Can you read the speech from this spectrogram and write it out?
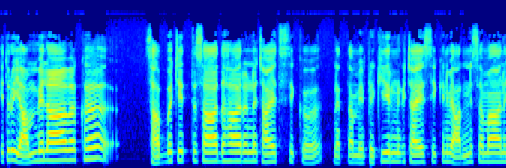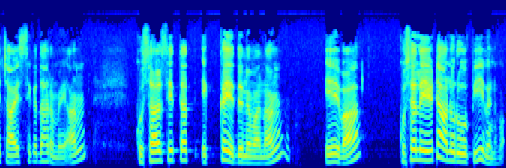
ඊටු යම් වෙලාවක සබ්බචිත්ත සාධාරණ චෛතසික නැත්නම් මේ ප්‍රකීර්ණක චෛතසික නෙවෙයි අන්‍ය සමාන චෛතසික ධර්මයන් කුසල් සිතත් එක්ක යෙදෙනවා නම් ඒවා කුසලයට අනුරූපී වෙනවා.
